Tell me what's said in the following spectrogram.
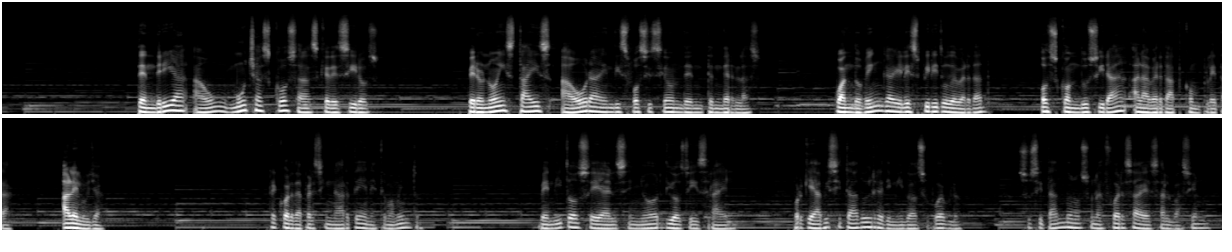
Tendría aún muchas cosas que deciros, pero no estáis ahora en disposición de entenderlas. Cuando venga el Espíritu de verdad, os conducirá a la verdad completa. Aleluya. Recuerda persignarte en este momento. Bendito sea el Señor Dios de Israel, porque ha visitado y redimido a su pueblo suscitándonos una fuerza de salvación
